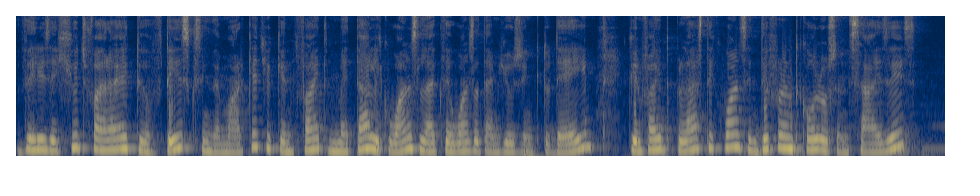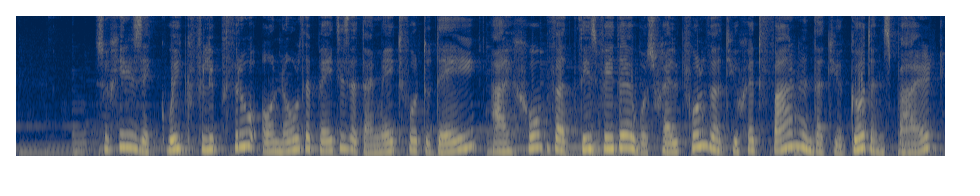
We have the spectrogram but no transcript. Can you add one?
There is a huge variety of discs in the market. You can find metallic ones like the ones that I'm using today. You can find plastic ones in different colors and sizes. So here is a quick flip through on all the pages that I made for today. I hope that this video was helpful, that you had fun and that you got inspired.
